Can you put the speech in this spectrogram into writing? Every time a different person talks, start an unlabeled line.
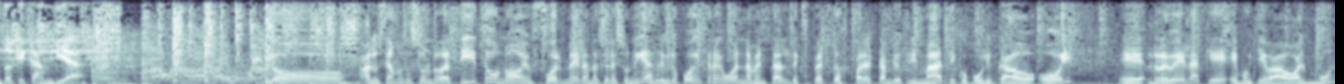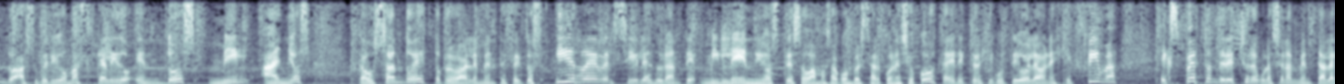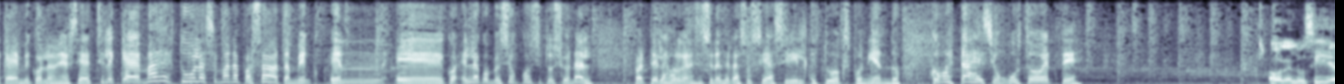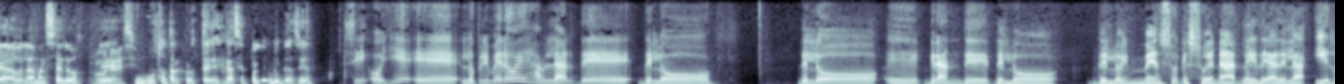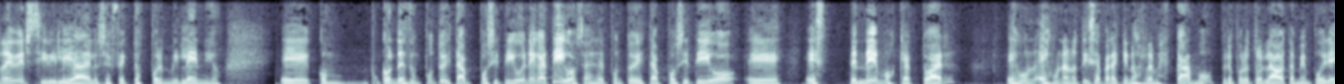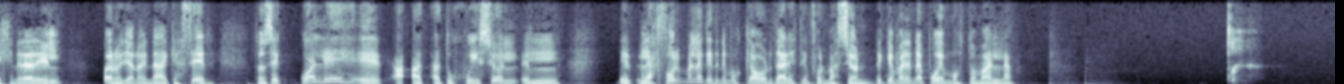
mundo que cambia.
Lo anunciamos hace un ratito, un nuevo informe de las Naciones Unidas del Grupo Intergubernamental de Expertos para el Cambio Climático, publicado hoy, eh, revela que hemos llevado al mundo a su periodo más cálido en 2000 años causando esto probablemente efectos irreversibles durante milenios. De eso vamos a conversar con Ezio Costa, director ejecutivo de la ONG FIMA, experto en Derecho y Regulación Ambiental académico de la Universidad de Chile, que además estuvo la semana pasada también en, eh, en la Convención Constitucional, parte de las organizaciones de la sociedad civil que estuvo exponiendo. ¿Cómo estás, Ezio? Un gusto verte.
Hola Lucía, hola Marcelo, eh, un gusto estar con ustedes, gracias por la invitación.
Sí, oye, eh, lo primero es hablar de, de lo, de lo eh, grande, de lo, de lo inmenso que suena la idea de la irreversibilidad de los efectos por milenio. Eh, con, desde un punto de vista positivo y negativo, o sea, desde el punto de vista positivo es tenemos que actuar, es, un, es una noticia para que nos remezcamos, pero por otro lado también podría generar el, bueno, ya no hay nada que hacer. Entonces, ¿cuál es, a, tu juicio, el eh, la forma en la que tenemos que abordar esta información, de qué manera podemos tomarla.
